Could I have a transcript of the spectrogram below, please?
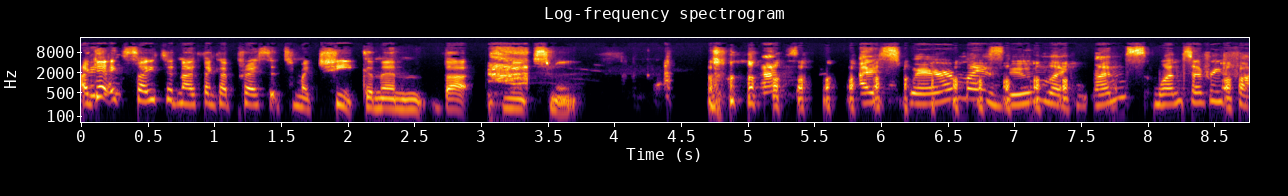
I get excited and I think I press it to my cheek and then that mutes me. I swear my Zoom like once once every 5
